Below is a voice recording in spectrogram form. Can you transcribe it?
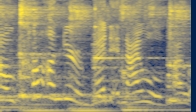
I'll come under your bed and I will. I will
